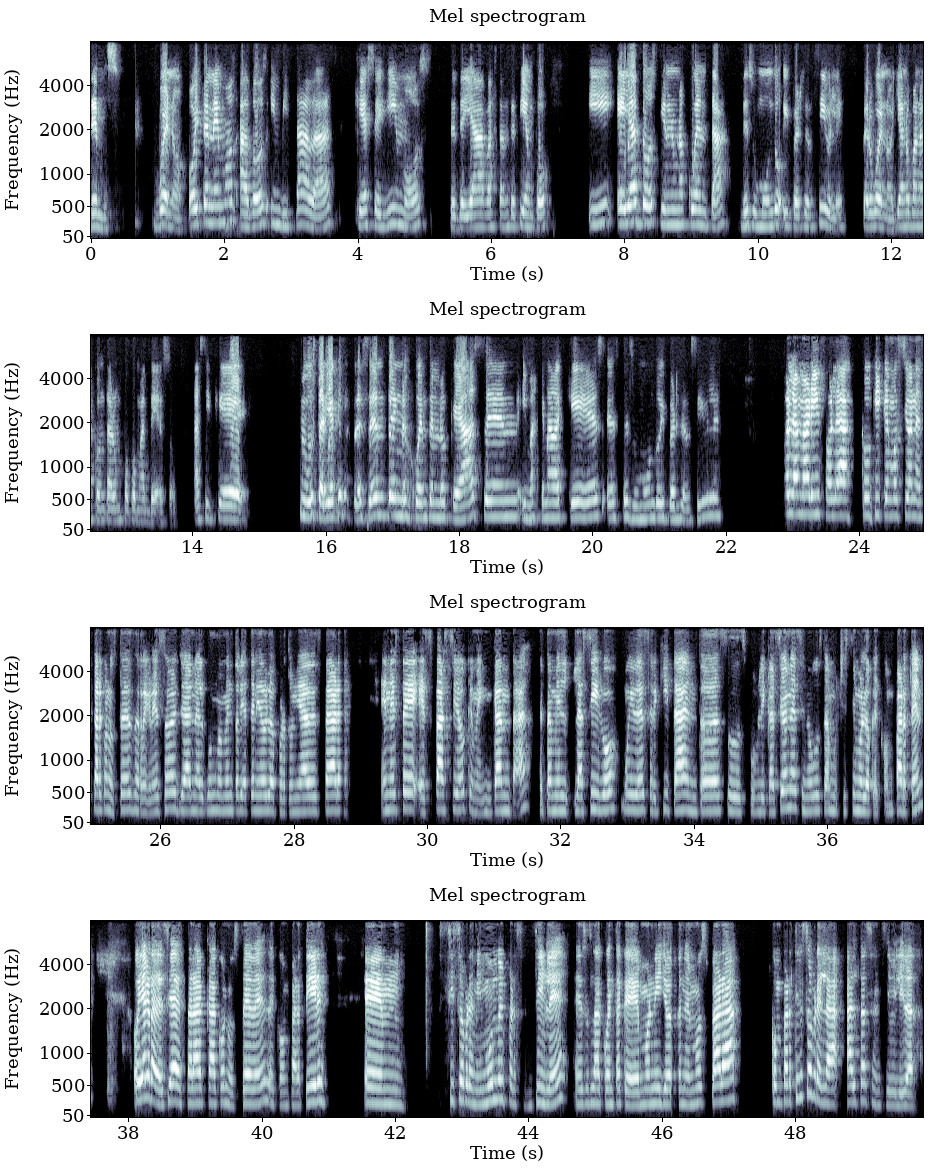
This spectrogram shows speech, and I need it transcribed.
demos. Bueno, hoy tenemos a dos invitadas que seguimos desde ya bastante tiempo y ellas dos tienen una cuenta de su mundo hipersensible, pero bueno, ya nos van a contar un poco más de eso. Así que me gustaría que se presenten, nos cuenten lo que hacen y más que nada qué es este su mundo hipersensible. Hola Marif, hola Cookie, qué emoción estar con ustedes de regreso. Ya en algún momento había tenido la oportunidad de estar en este espacio que me encanta. Yo también la sigo muy de cerquita en todas sus publicaciones y me gusta muchísimo lo que comparten. Hoy agradecida de estar acá con ustedes, de compartir eh, sí sobre mi mundo hipersensible. Esa es la cuenta que Moni y yo tenemos para compartir sobre la alta sensibilidad.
